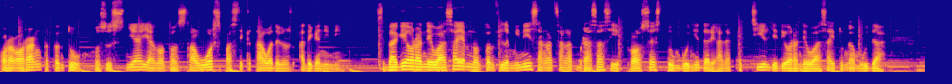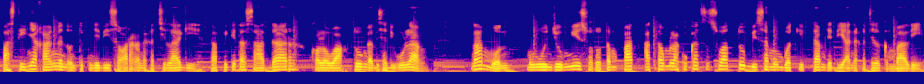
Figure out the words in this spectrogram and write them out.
orang-orang tertentu, khususnya yang nonton Star Wars pasti ketawa dengan adegan ini. Sebagai orang dewasa yang menonton film ini sangat-sangat berasa sih proses tumbuhnya dari anak kecil jadi orang dewasa itu nggak mudah. Pastinya kangen untuk menjadi seorang anak kecil lagi, tapi kita sadar kalau waktu nggak bisa diulang. Namun, mengunjungi suatu tempat atau melakukan sesuatu bisa membuat kita menjadi anak kecil kembali.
